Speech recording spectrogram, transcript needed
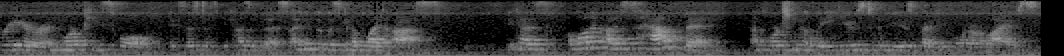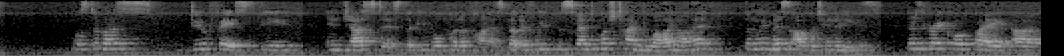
freer and more peaceful existence because of this. I think that this can apply to us. Because a lot of us have been, unfortunately, used and abused by people in our lives. Most of us do face the injustice that people put upon us, but if we spend too much time dwelling on it, miss opportunities. There's a great quote by uh,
